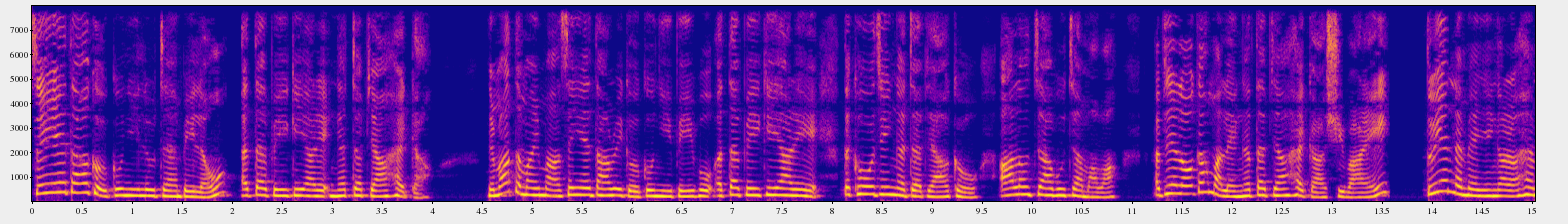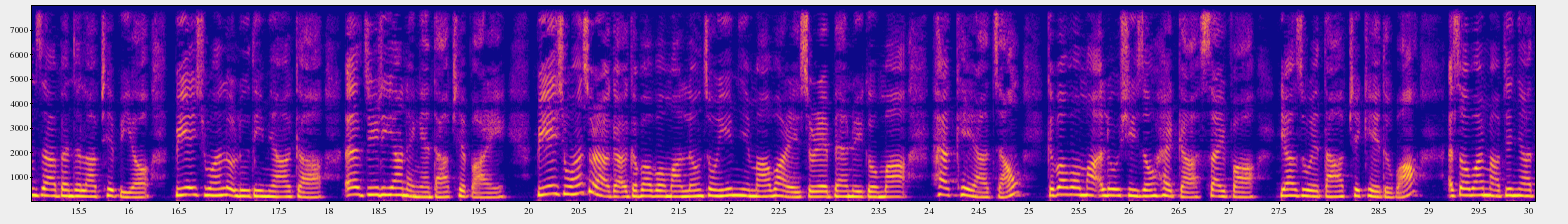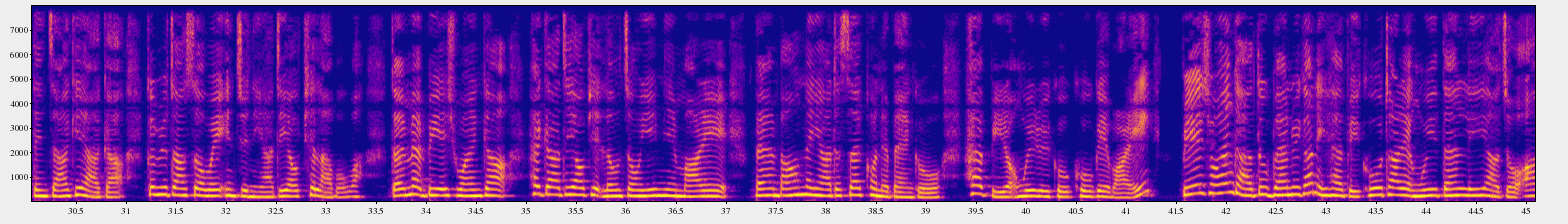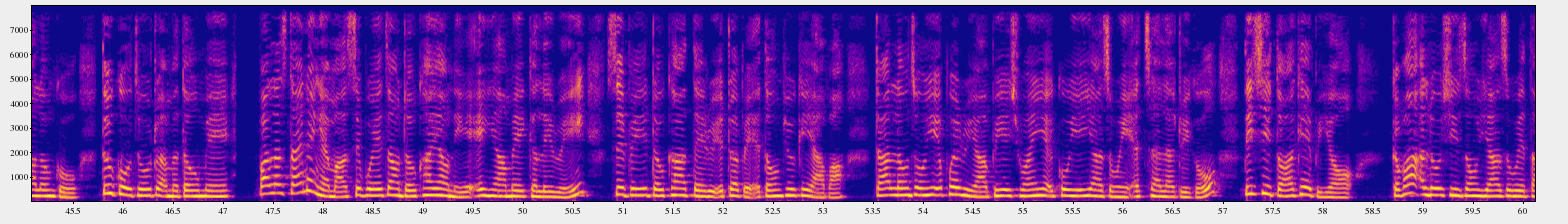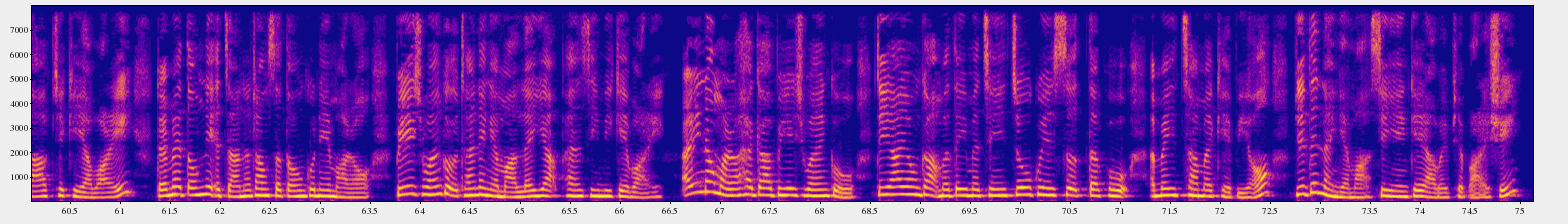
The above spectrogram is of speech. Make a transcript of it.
စင်းရဲသားကိုကူညီလူတန်းပေးလို့အသက်ပေးခဲ့ရတဲ့ငတ်တက်ပြားဟက်ကမြမသမိုင်းမှာစင်းရဲသားတွေကိုကူညီပေးဖို့အသက်ပေးခဲ့ရတဲ့တခိုးကြီးငတ်တက်ပြားကိုအားလုံးကြားဘူးကြမှာပါအပြင်လောကမှာလည်းငတ်တက်ပြားဟက်ကရှိပါတယ် သူရဲ့နာမည်ရင်းကတော့ Hamza Bandela ဖြစ်ပြီးတော့ BH1 လို့လူသိများက Algeria နိုင်ငံသားဖြစ်ပါတယ်။ BH1 ဆိုတာကကမ္ဘာပေါ်မှာလုံခြုံရေးမြင့်မားပါတယ်ဆိုတဲ့ဘန်တွေကိုမှ hack ခဲ့တာကြောင့်ကမ္ဘာပေါ်မှာအလို့ရှိဆုံး hacker cyber ရာဇဝတ်သားဖြစ်ခဲ့သူပါ။အစောပိုင်းမှာပညာသင်ကြားခဲ့ရကကွန်ပျူတာ software engineer တယောက်ဖြစ်လာဖို့ပါ။ဒါပေမဲ့ BH1 က hacker တယောက်ဖြစ်လုံခြုံရေးမြင့်မားတဲ့ဘန်ပေါင်း218ဘန်ကို hack ပြီးတော့ငွေတွေကိုခိုးခဲ့ပါတယ်။ BH1 ကသူ့ဘန်တွေကနေဟပ်ပြီးခိုးထားတဲ့ငွေတန်း400ကျော်အားလုံးကိုသူ့ကိုယ်ကျိုးအတွက်မသုံးဘဲပါလက်စတိုင်းနိုင်ငံမှာစစ်ပွဲကြောင့်ဒုက္ခရောက်နေတဲ့အိမ်ယာမဲ့ကလေးတွေစစ်ဘေးဒုက္ခသည်တွေအတွက်ပဲအသုံးပြုခဲ့ရပါဒါလုံခြုံရေးအဖွဲ့တွေက BH1 ရဲ့အကိုရေးရာဇဝင်အချက်လက်တွေကိုသိရှိသွားခဲ့ပြီးတော့ကမ္ဘာအလို့ရှိဆုံးရာဇဝတ်သားဖြစ်ခဲ့ရပါတယ်။ဒါပေမဲ့၃နှစ်အကြာ2023ခုနှစ်မှာတော့ BH1 ကိုထိုင်းနိုင်ငံမှာလက်ရဖမ်းဆီးမိခဲ့ပါတယ်။ အဲဒီနောက်မှာတော့ Hacker BH1 ကိုတရားရုံးကမသိမချင်းကြိုးခွင်းစွတ်တက်ဖို့အမိန့်ချမှတ်ခဲ့ပြီးတော့ပြည်သစ်နိုင်ငံမှာစီရင်ခဲ့တာပဲဖြစ်ပါတယ်ရှင်။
